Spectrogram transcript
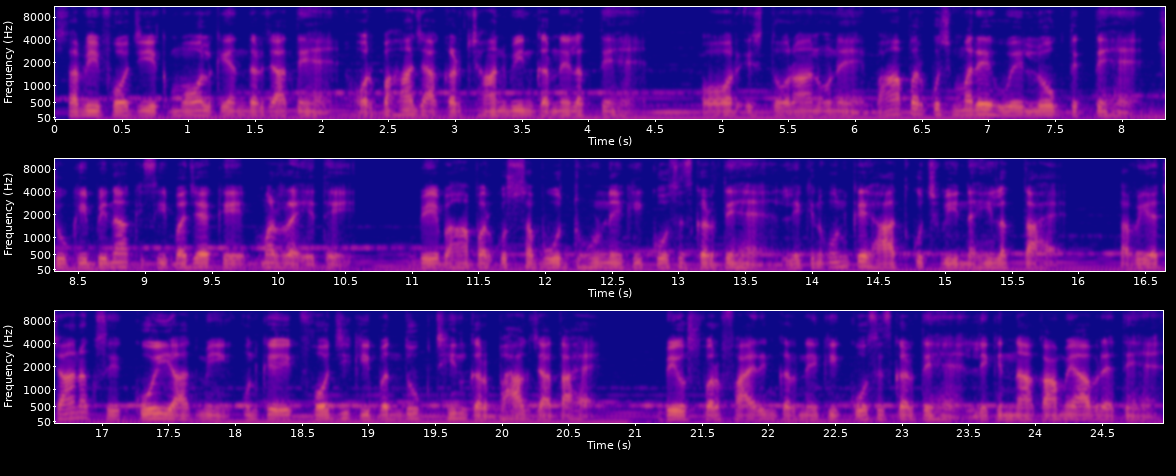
सभी फौजी एक मॉल के अंदर जाते हैं और वहाँ जाकर छानबीन करने लगते हैं। और इस दौरान उन्हें वहाँ पर कुछ मरे हुए लोग दिखते हैं, जो कि बिना किसी वजह के मर रहे थे। वे वहाँ पर कुछ सबूत ढूँढने की कोशिश करते हैं, लेकिन उनके हाथ कुछ भी नहीं लगता है। तभी अचानक से कोई आदमी उनके एक फौजी की बंदूक छीन कर भाग जाता है। वे उस पर फायरिंग करने की कोशिश करते हैं, लेकिन नाकामयाब रहते हैं।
